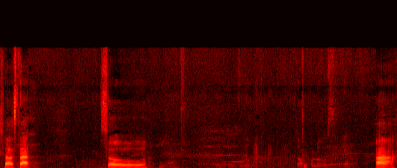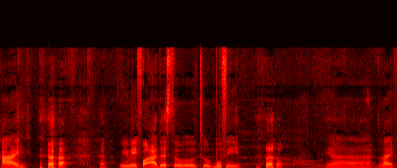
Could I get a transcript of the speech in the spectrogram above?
Saya start. So, uh, hi. we wait for others to to move in. yeah, live.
